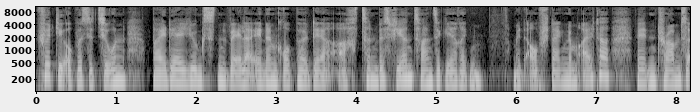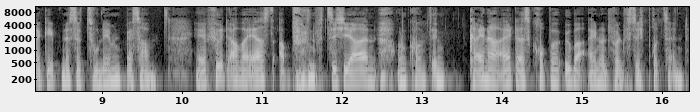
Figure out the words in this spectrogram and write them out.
führt die Opposition bei der jüngsten Wählerinnengruppe der 18 bis 24-Jährigen. Mit aufsteigendem Alter werden Trumps Ergebnisse zunehmend besser. Er führt aber erst ab 50 Jahren und kommt in keiner Altersgruppe über 51 Prozent.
